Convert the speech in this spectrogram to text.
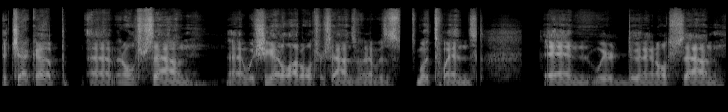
a checkup, uh, an ultrasound, uh, which she got a lot of ultrasounds when it was with twins, and we were doing an ultrasound.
